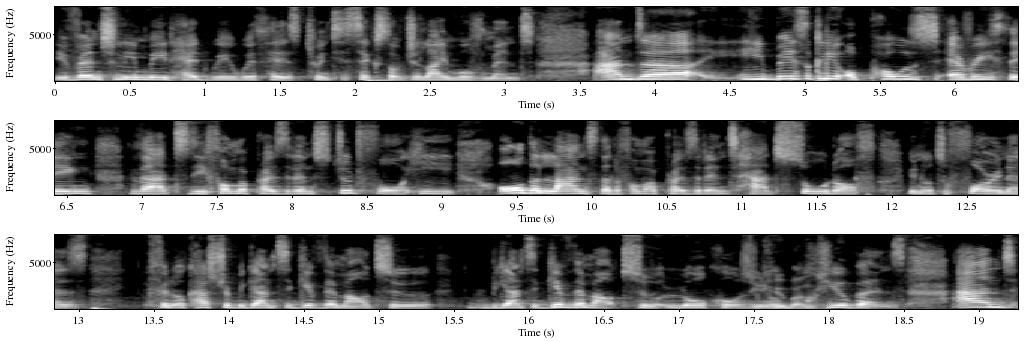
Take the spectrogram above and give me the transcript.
eventually made headway with his 26th of July movement. And uh, he basically opposed everything that the former president stood for. He, all the lands that the former president had sold off, you know, to foreigners, Fidel Castro began to give them out to began to give them out to locals, you know, Cubans. Cubans. And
